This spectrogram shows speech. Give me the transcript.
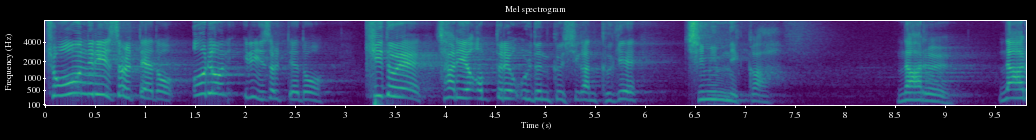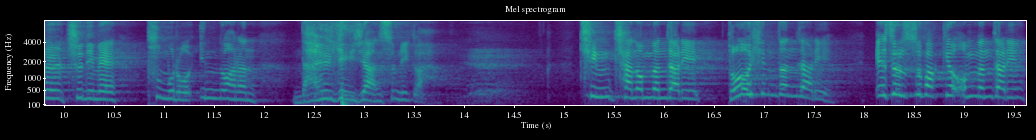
좋은 일이 있을 때도 어려운 일이 있을 때도 기도의 자리에 엎드려 울던 그 시간 그게 짐입니까? 나를 나를 주님의 품으로 인도하는 날개이지 않습니까? 칭찬 없는 자리, 더 힘든 자리, 애쓸 수밖에 없는 자리,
